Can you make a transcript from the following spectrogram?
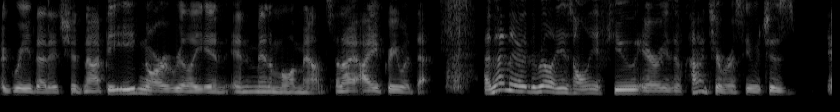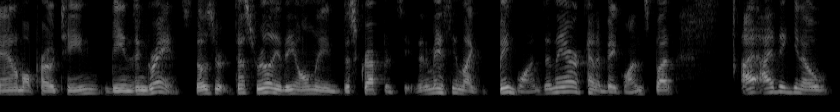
agree that it should not be eaten or really in, in minimal amounts. And I, I agree with that. And then there, there really is only a few areas of controversy, which is animal protein, beans, and grains. Those are just really the only discrepancies. And it may seem like big ones, and they are kind of big ones, but I, I think, you know,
